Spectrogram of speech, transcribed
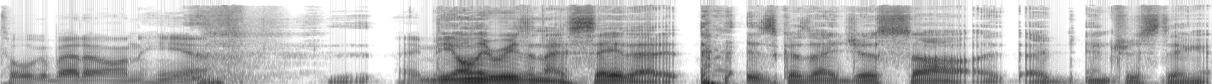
talk about it on here. I mean, The only reason I say that is because I just saw an interesting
